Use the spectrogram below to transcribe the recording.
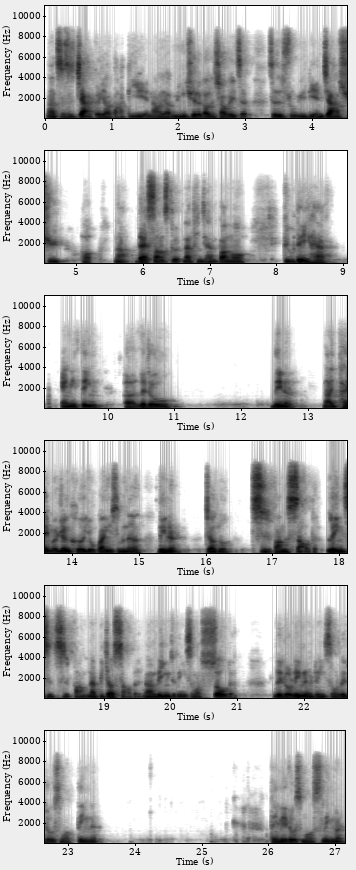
那只是价格要打低一点，然后要明确的告诉消费者，这是属于廉价区。好，那 That sounds good，那听起来很棒哦。Do they have anything a little leaner？那它有没有任何有关于什么呢？Leaner。叫做脂肪少的，lean 是脂肪，那比较少的，那 lean 就等于什么瘦的 ，little leaner 等于什么 little 什么 thinner，等于 little 什么 slimmer，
